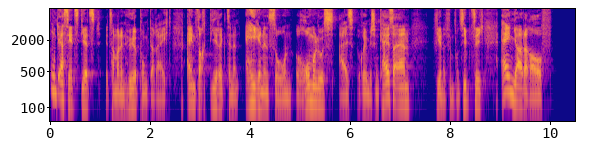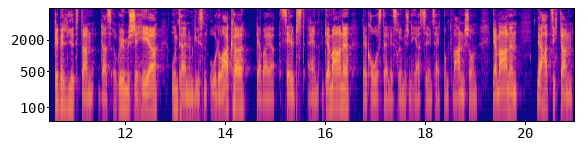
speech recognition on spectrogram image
Und er setzt jetzt, jetzt haben wir einen Höhepunkt erreicht, einfach direkt seinen eigenen Sohn Romulus als römischen Kaiser ein, 475. Ein Jahr darauf rebelliert dann das römische Heer unter einem gewissen Odoaker, der war ja selbst ein Germane, der Großteil des römischen Heers zu dem Zeitpunkt waren schon Germanen, der hat sich dann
